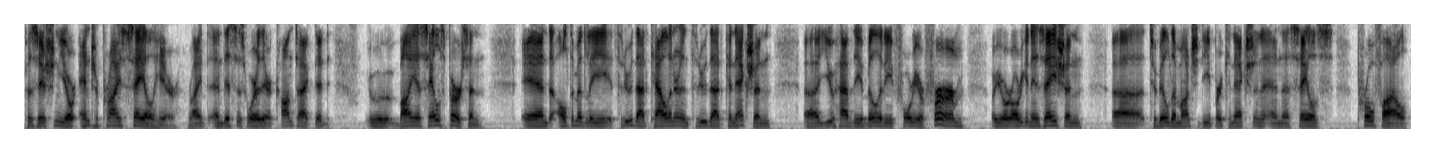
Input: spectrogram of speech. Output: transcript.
position your enterprise sale here, right? And this is where they're contacted uh, by a salesperson. And ultimately, through that calendar and through that connection, uh, you have the ability for your firm or your organization uh, to build a much deeper connection and a sales profile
